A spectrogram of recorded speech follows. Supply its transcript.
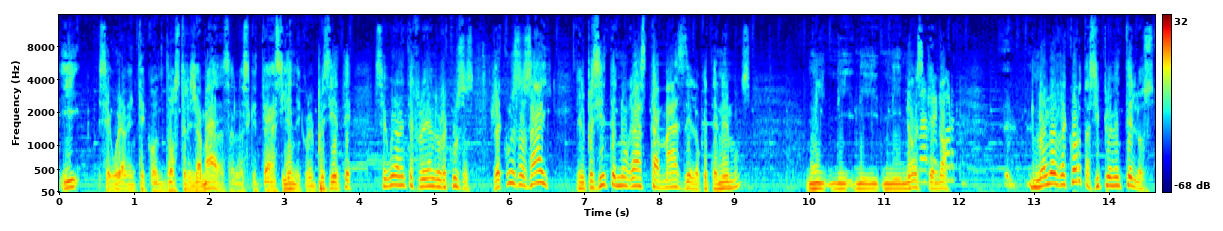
y seguramente con dos, tres llamadas a las que te asciende con el presidente, seguramente fluirían los recursos. Recursos hay. El presidente no gasta más de lo que tenemos, ni, ni, ni, ni no es que no recorta. no los recorta, simplemente los,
